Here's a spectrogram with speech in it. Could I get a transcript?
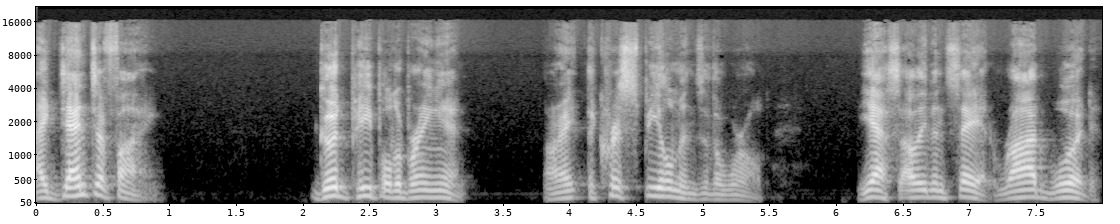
identifying good people to bring in. All right. The Chris Spielmans of the world. Yes, I'll even say it. Rod Wood.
